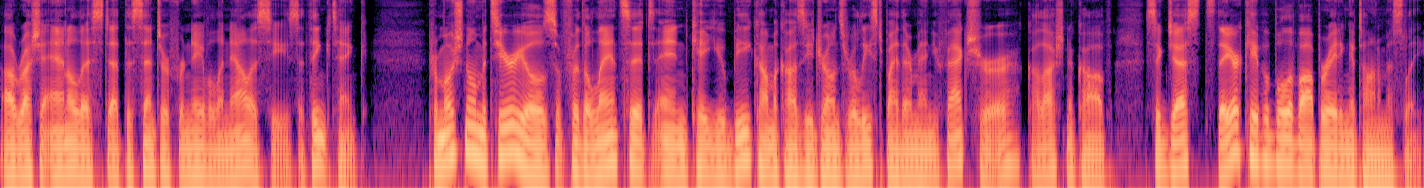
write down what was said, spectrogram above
a Russia analyst at the Center for Naval Analyses, a think tank. Promotional materials for the Lancet and KUB kamikaze drones released by their manufacturer, Kalashnikov, suggests they are capable of operating autonomously.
